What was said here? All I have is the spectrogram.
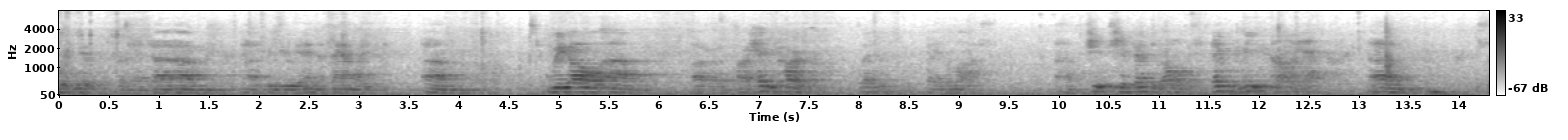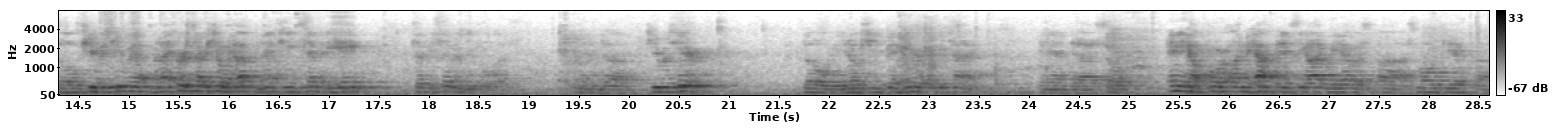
for that, uh, um, uh, for you and the family. Um, we all, um, are, are Hetty Carter, by the, by the loss. Uh, she, she offended all of us, thank me. Oh, yeah. Um, so she was, here when I first started showing up in nineteen seventy-eight, seventy-seven, I think it was, and, uh, she was here. So, you know, she's been here every time. And, uh, so anyhow, for, on behalf of NCI, we have a, uh, a small gift, uh,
